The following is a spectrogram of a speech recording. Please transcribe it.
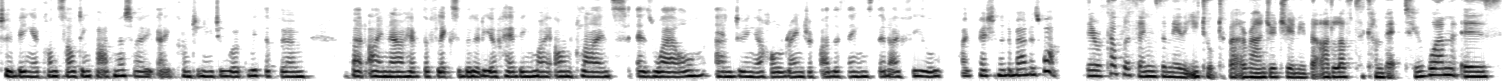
to being a consulting partner. So I, I, continue to work with the firm, but I now have the flexibility of having my own clients as well and doing a whole range of other things that I feel quite passionate about as well. There are a couple of things in there that you talked about around your journey that I'd love to come back to. One is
